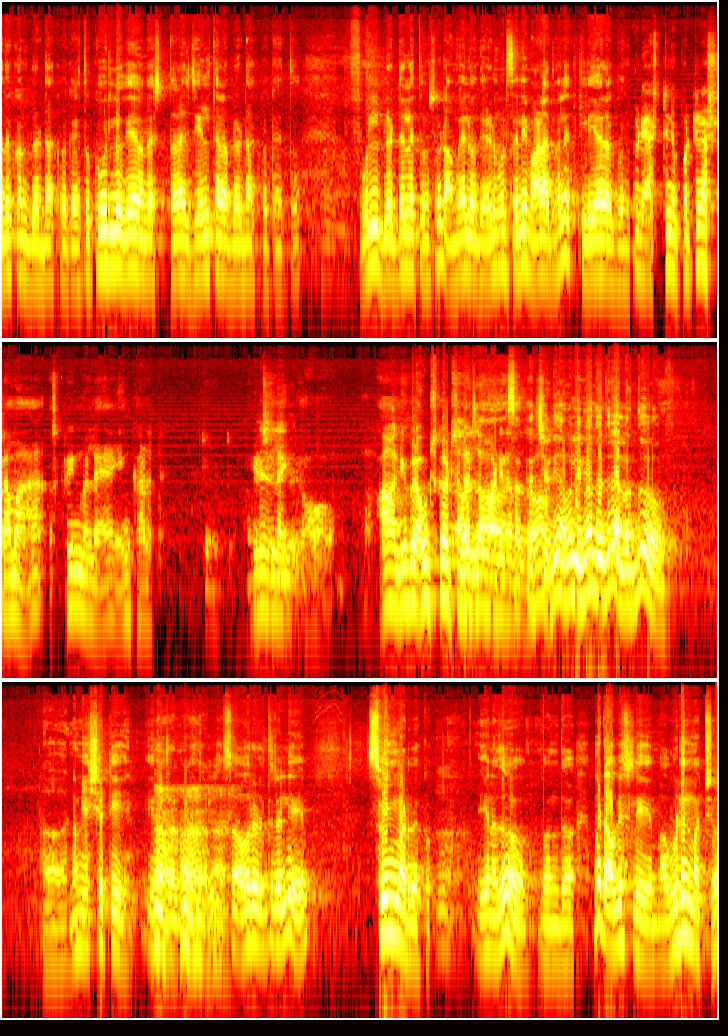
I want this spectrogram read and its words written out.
ಅದಕ್ಕೊಂದು ಬ್ಲಡ್ ಹಾಕ್ಬೇಕಾಯ್ತು. ಕೂದಲಿಗೆ ಒಂದಷ್ಟು ಥರ ಜೆಲ್ ಥರ ಬ್ಲಡ್ ಹಾಕ್ಬೇಕಾಯ್ತು. ಫುಲ್ ಬ್ಲಡ್ಡಲ್ಲೇ ತುಂಬಿಸ್ಬಿಟ್ಟು ಆಮೇಲೆ ಒಂದು ಎರಡು ಮೂರು ಸಲ ಮಾಡಾದ್ಮೇಲೆ ಕ್ಲಿಯರ್ ಆಗಿ ಬಂತು. ನೋಡಿ, ಅಷ್ಟು ನೀವು ಪಟ್ಟಿರೋ ಶ್ರಮ ಸ್ಕ್ರೀನ್ ಮೇಲೆ ಹೆಂಗ್ ಕಾಣುತ್ತೆ? ಇಟ್ ಇಸ್ ಲೈಕ್ ಹಾ ನೀವು ಬೇರೆ ಔಟ್ಸ್ಕರ್ಟ್ಸ್ ಎಲ್ಲ ಸಖತ್ ಚಳಿ ಆಮೇಲೆ ಇನ್ನೊಂದಿದ್ರೆ ಅಲ್ಲೊಂದು ನಮ್ ನಮ್ಮ ಯಶ್ ಶೆಟ್ಟಿ ಏನಂದ್ರಲ್ಲ ಸೊ ಅವ್ರ ಇದರಲ್ಲಿ ಸ್ವಿಂಗ್ ಮಾಡಬೇಕು. ಏನದು? ಒಂದು ಬಟ್ ಆಬ್ವಿಯಸ್ಲಿ ವುಡನ್ ಮಚ್ಚು.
